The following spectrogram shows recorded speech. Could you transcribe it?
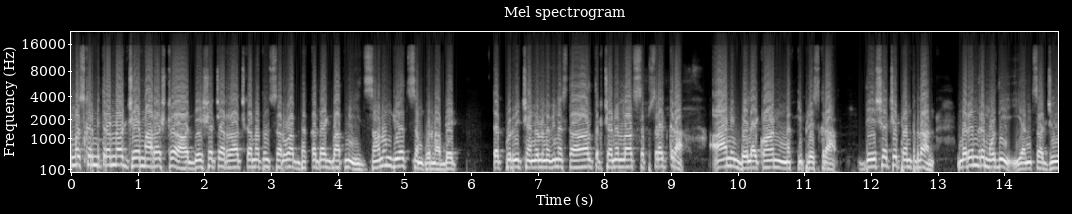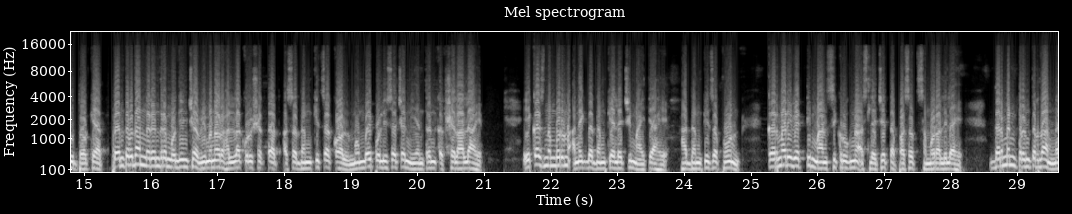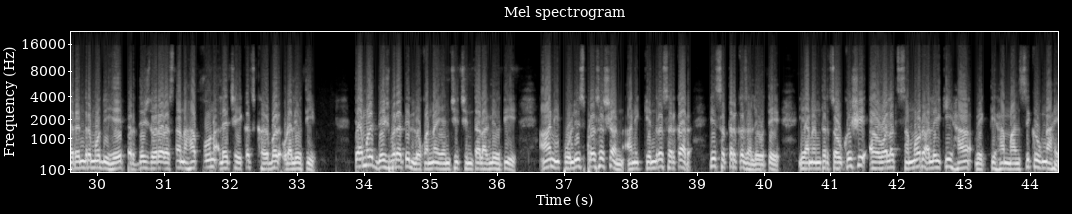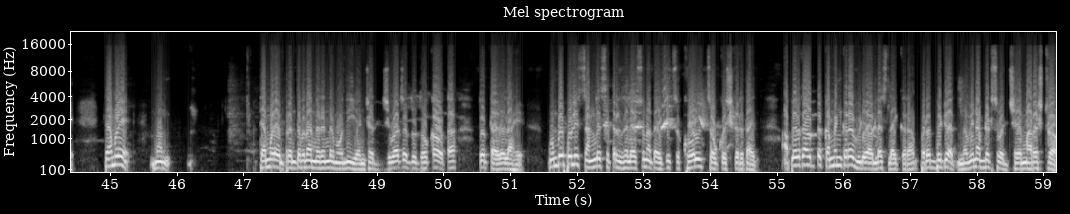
नमस्कार मित्रांनो जय महाराष्ट्र. देशाच्या राजकारणातून सर्वात धक्कादायक बातमी जाणून घेत संपूर्ण अपडेट. तत्पूर्वी चॅनल नवीन असताल तर चॅनलला सबस्क्राईब करा आणि बेल आयकॉन नक्की प्रेस करा. देशाचे पंतप्रधान नरेंद्र मोदी यांचा जीव धोक्यात. पंतप्रधान नरेंद्र मोदींच्या विमानावर हल्ला करू शकतात असा धमकीचा कॉल मुंबई पोलिसांच्या नियंत्रण कक्षाला आला आहे. एकाच नंबरवरून अनेकदा धमकी आल्याची माहिती आहे. हा धमकीचा फोन करणारी व्यक्ती मानसिक रुग्ण असल्याचे तपासात समोर आलेले आहे. दरम्यान पंतप्रधान नरेंद्र मोदी हे परदेश दौऱ्यावर असताना हा फोन आल्याची एकच खळबळ उडाली होती. त्यामुळे देशभरातील लोकांना यांची चिंता लागली होती आणि पोलीस प्रशासन आणि केंद्र सरकार हे सतर्क झाले होते. यानंतर चौकशी अहवालात समोर आले की हा व्यक्ती हा मानसिक रुग्ण आहे. त्यामुळे त्यामुळे पंतप्रधान नरेंद्र मोदी यांच्या जीवाचा जो धोका होता तो टळलेला आहे. मुंबई पोलीस चांगले सतर्क झाले असून आता याची खोल चौकशी करत आहेत. आपल्याला काय वाटतं? कमेंट करा. व्हिडिओ आवडल्यास लाईक करा. परत भेटूयात नवीन अपडेट्स जय महाराष्ट्र.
